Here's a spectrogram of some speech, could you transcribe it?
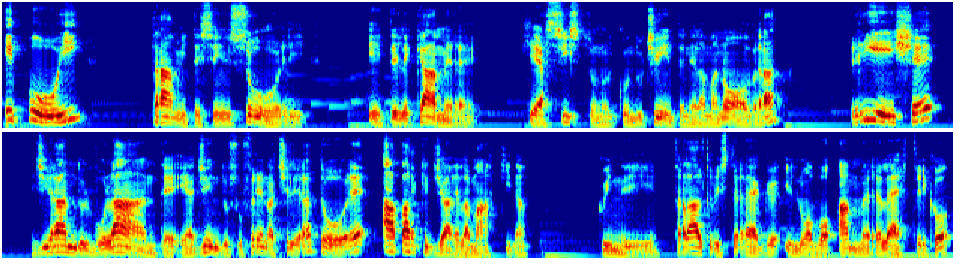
e poi tramite sensori e telecamere che assistono il conducente nella manovra, riesce, girando il volante e agendo su freno acceleratore, a parcheggiare la macchina. Quindi, tra l'altro, easter egg, il nuovo Hammer elettrico,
